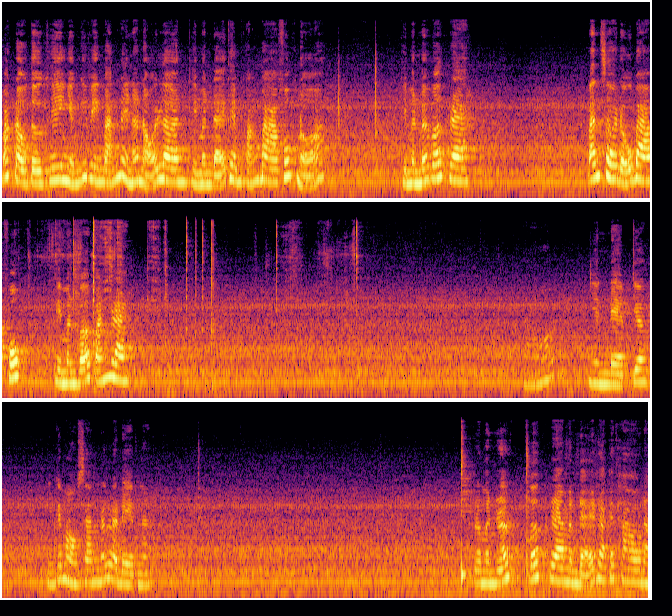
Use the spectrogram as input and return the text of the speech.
bắt đầu từ khi những cái viên bánh này nó nổi lên thì mình để thêm khoảng 3 phút nữa thì mình mới vớt ra. Bánh sôi đủ 3 phút thì mình vớt bánh ra. Đó, nhìn đẹp chưa? Những cái màu xanh rất là đẹp nè. Rồi mình rớt vớt ra, mình để ra cái thau nè.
